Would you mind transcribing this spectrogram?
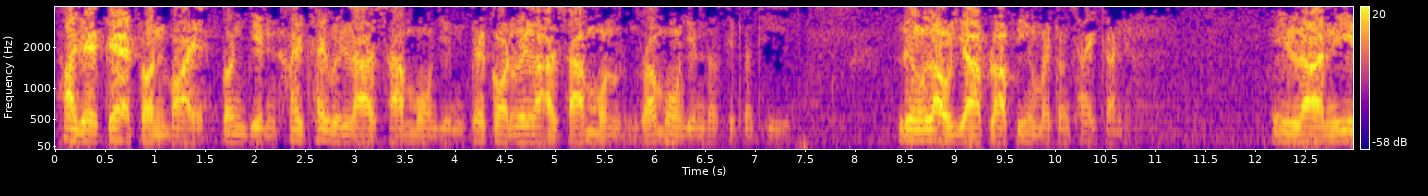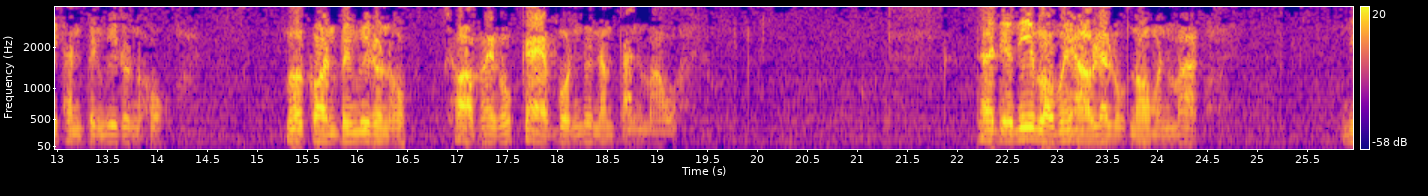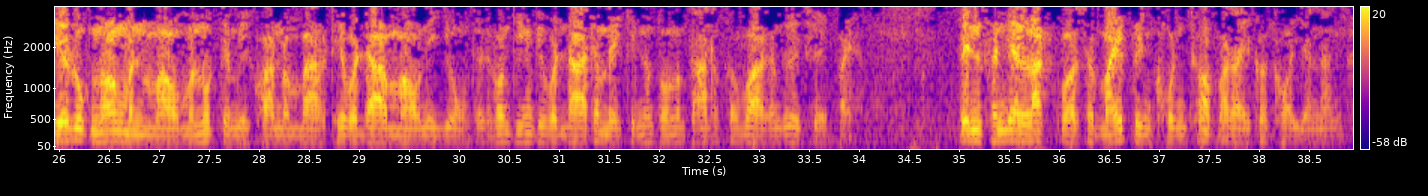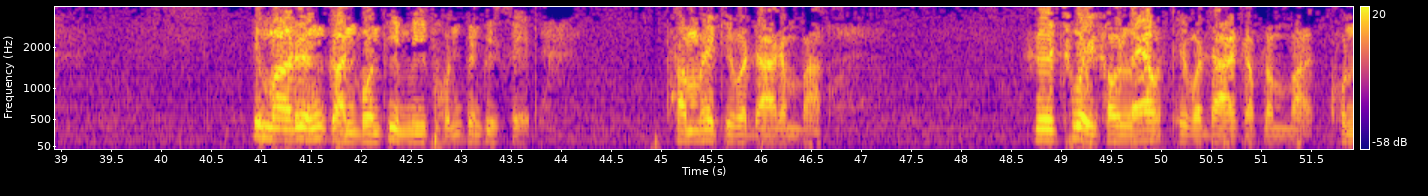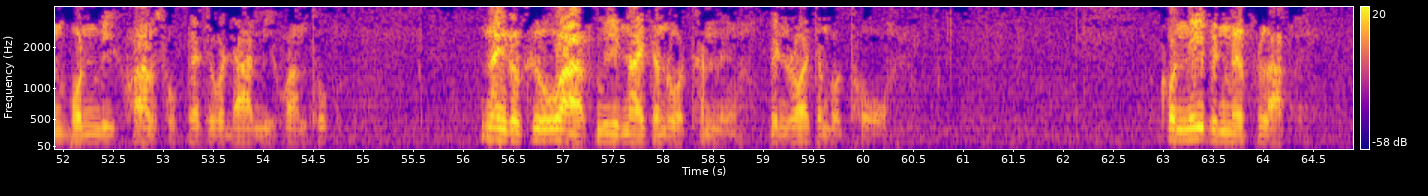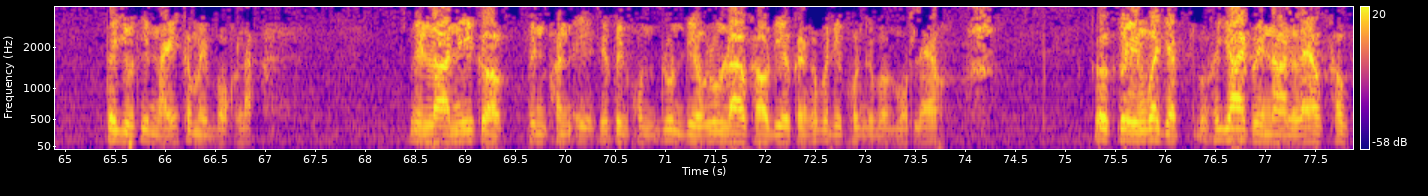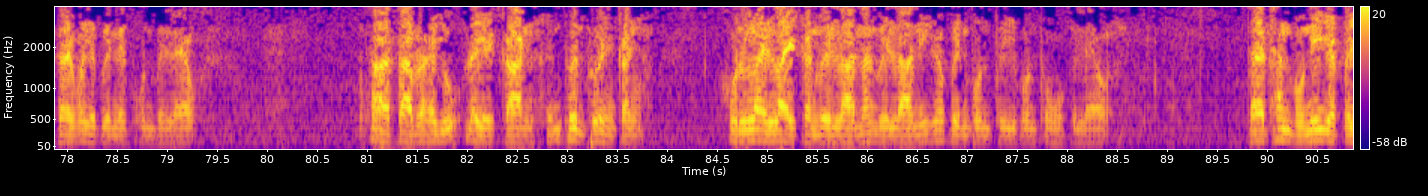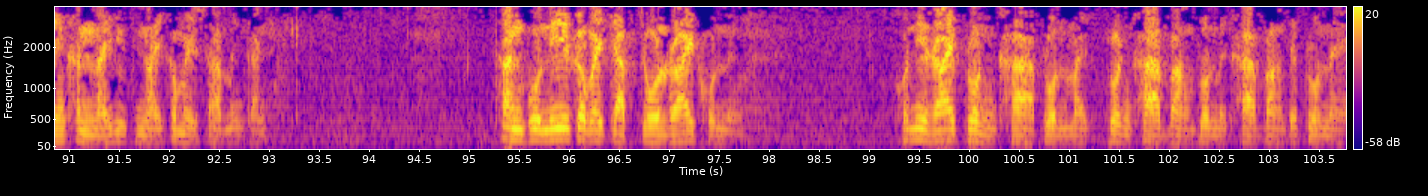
ถ้าจะแก้ตอนบ่ายตอนเย็นให้ใช้เวลาสามโมงเย็นแต่ก่อนเวลาสามโมงสามโมงเย็นถึงสิบนาที เรื่องเล้ายาปลาปิ้งไม่ต้องใช้กัน เวลานี้ท่านเป็นวิรุณหก เมื่อก่อนเป็นวิรุณหก ชอบให้เขาแก้บนด้วยน้ำตาลเมาแต่เดี๋ยวนี้บอกไม่เอาแล้วลูกน้องมันมาก เดี๋ยวลูกน้องมันเมามนุษย์จะมีความลำบาก เทวดาเมานี่ยุ่ง แต่ความจริงเทวดาถ้าไม่กินน้ำตรงน้ำตาแล้วก็ว่ากันเรื่อยเฉยไป เป็นสัญลักษณ์ว่าสมัยเป็นคนชอบอะไรก็ขออย่างนั้นที่มาเรื่องการบนที่มีผลเป็นพิเศษทำให้เทวดาลำบาก คือช่วยเขาแล้วเทวดากับลำบาก คนบนมีความสุขแต่เทวดามีความทุกข์ นั่นก็คือว่ามีนายตำรวจท่านหนึ่ง เป็นร้อยตำรวจโท คนนี้เป็นมือปราบแต่อยู่ที่ไหนก็ไม่บอกละ เวลานี้ก็เป็นพันเอกหรือเป็นคนรุ่นเดียวรุ่นราวคราวเดียวกันก็ไม่ได้พลกันหมดแล้ว ก็เกรงว่าจะเขาย้ายไปนานแล้ว เข้าใจว่าจะเป็นในพลไปแล้ว ถ้าตามอายุรายการเห็นเพื่อนเพื่อนกัน คนไล่ไล่กันเวลานั้นเวลานี้ก็เป็นพลตรีพลโทไปแล้ว แต่ท่านผู้นี้จะเป็นขั้นไหนอยู่ที่ไหนก็ไม่ทราบเหมือนกัน ท่านผู้นี้ก็ไปจับโจรร้ายคนหนึ่ง คนนี้ร้ายปล้นฆ่าปล้นไม่ปล้นฆ่าบ้างปล้นไม่ฆ่าบ้าง แต่ปล้นแน่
